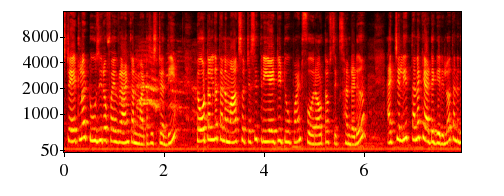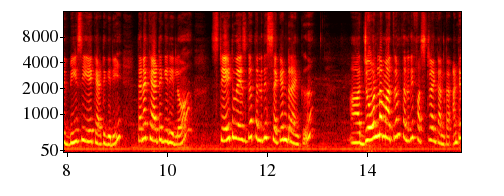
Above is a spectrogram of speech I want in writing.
స్టేట్లో టూ జీరో ఫైవ్ ర్యాంక్ అనమాట సిస్టర్ది టోటల్గా తన మార్క్స్ వచ్చేసి three eighty two point four out of six hundred actually తన కేటగిరీలో తనది బీసీఏ కేటగిరీ తన కేటగిరీలో స్టేట్ వైజ్గా తనది సెకండ్ ర్యాంక్ జోన్లో మాత్రం తనది ఫస్ట్ ర్యాంక్ అంట. అంటే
